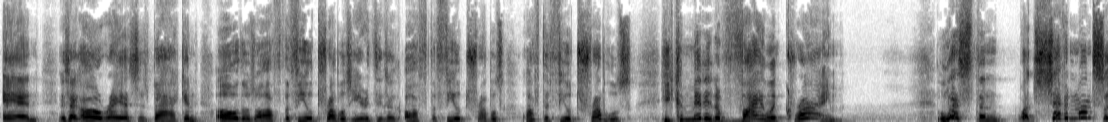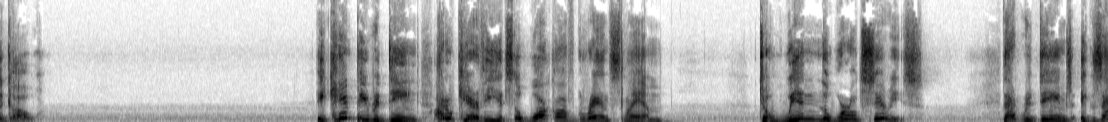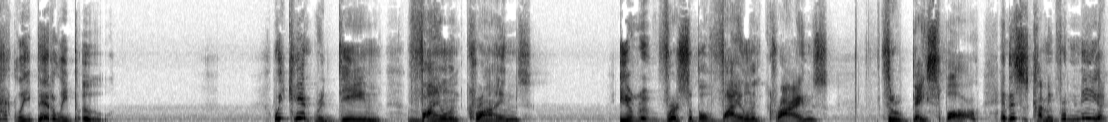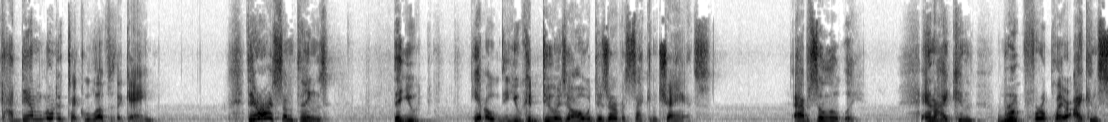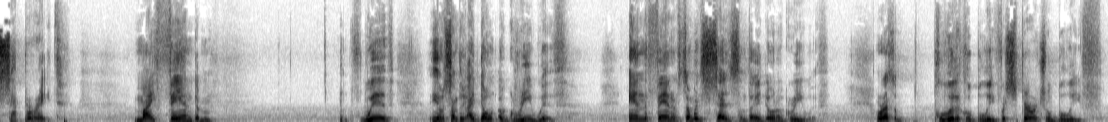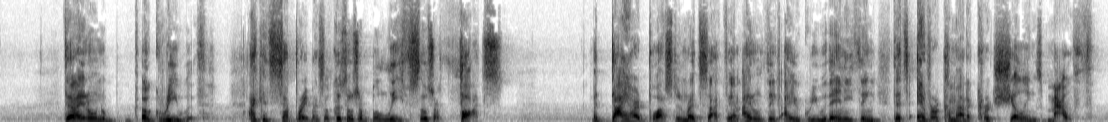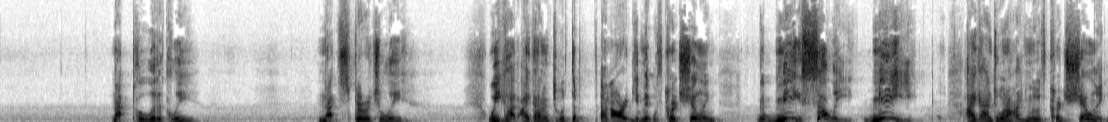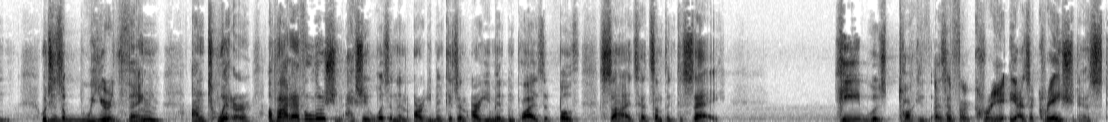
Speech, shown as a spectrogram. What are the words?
And it's like oh reyes is back and oh those off the field troubles. You hear things like off the field troubles. Off the field troubles? He committed a violent crime less than what seven months ago He can't be redeemed. I don't care if he hits the walk-off grand slam to win the World Series. That redeems exactly piddly poo. We can't redeem violent crimes, irreversible violent crimes through baseball. And this is coming from me, a goddamn lunatic who loves the game. There are some things that you you know, you could do and say, oh, we deserve a second chance. Absolutely. And I can root for a player. I can separate my fandom with, you know, something I don't agree with and the fandom. If someone says something I don't agree with, or has a political belief or spiritual belief that I don't agree with, I can separate myself because those are beliefs, those are thoughts. A diehard Boston Red Sox fan. I don't think I agree with anything that's ever come out of Curt Schilling's mouth. Not politically, not spiritually. We got I got into a, an argument with Curt Schilling. Me, Sully, me. I got into an argument with Curt Schilling, which is a weird thing, on Twitter about evolution. Actually, it wasn't an argument because an argument implies that both sides had something to say he was talking as if a crea- as a creationist,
